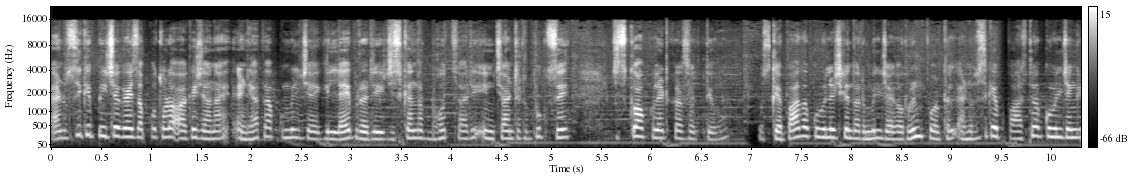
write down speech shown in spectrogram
एंड उसी के पीछे गए आपको थोड़ा आगे जाना है एंड यहाँ पे आपको मिल जाएगी लाइब्रेरी जिसके अंदर बहुत सारी इंचांटेड बुक्स है, जिसको आप कलेक्ट कर सकते हो। उसके बाद आपको विलेज के अंदर मिल जाएगा रूइन पोर्टल एंड उसी के पास में आपको मिल जाएँगे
